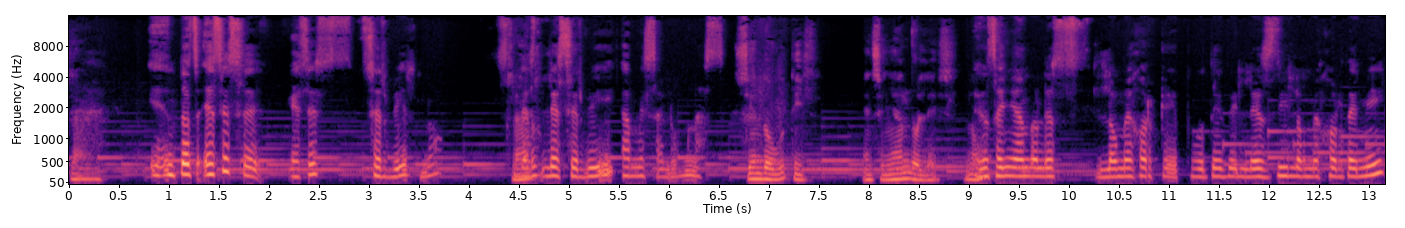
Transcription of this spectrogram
Claro. Entonces, ese es, eh, ese es servir, ¿no? Claro. Les, serví a mis alumnas, Siendo útil, enseñándoles, ¿no? enseñándoles lo mejor que pude, de- les di lo mejor de mí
